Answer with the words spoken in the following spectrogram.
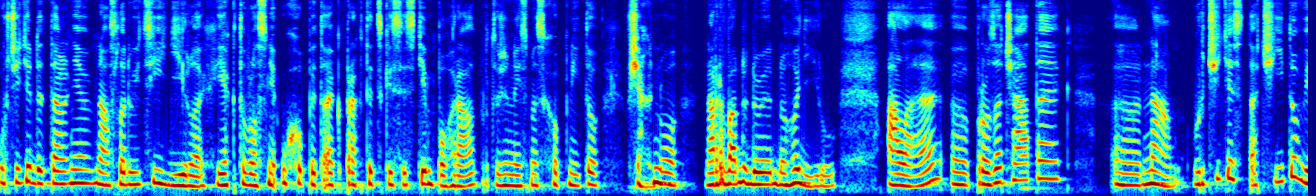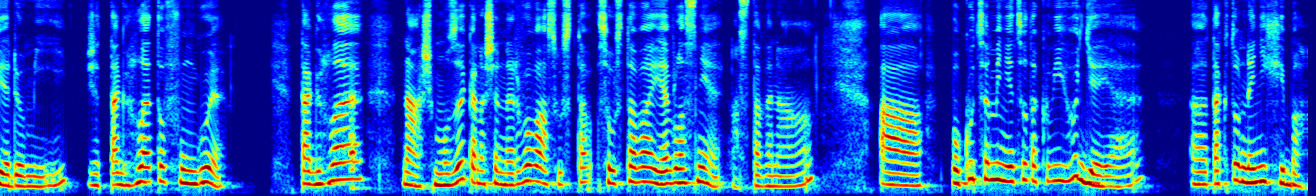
určitě detailně v následujících dílech, jak to vlastně uchopit a jak prakticky si s tím pohrát, protože nejsme schopní to všechno narvat do jednoho dílu. Ale uh, pro začátek nám určitě stačí to vědomí, že takhle to funguje. Takhle náš mozek a naše nervová soustava je vlastně nastavená a pokud se mi něco takového děje, eh, tak to není chyba.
